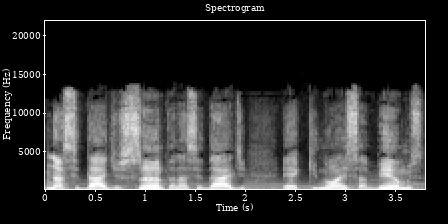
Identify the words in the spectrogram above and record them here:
na cidade santa, na cidade é, que nós sabemos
